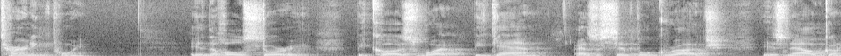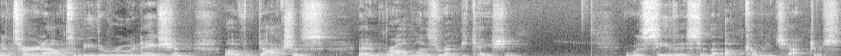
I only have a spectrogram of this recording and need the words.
turning point in the whole story because what began as a simple grudge is now going to turn out to be the ruination of Daksha's and Brahma's reputation. And we'll see this in the upcoming chapters.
